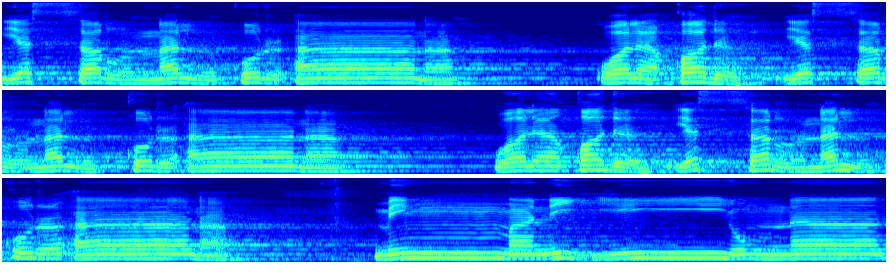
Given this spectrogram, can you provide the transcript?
يسرنا القرآن ولقد يسرنا القرآن ولقد يسرنا القرآن ممن يمنى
